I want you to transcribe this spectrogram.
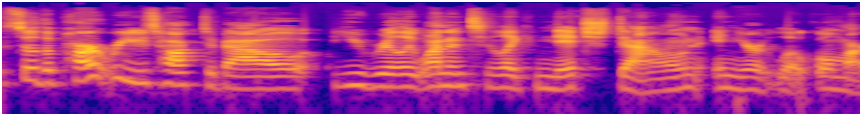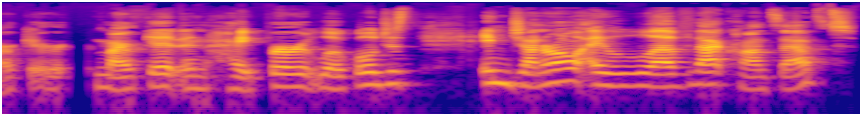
so the part where you talked about you really wanted to like niche down in your local market market and hyper local just in general I love that concept.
